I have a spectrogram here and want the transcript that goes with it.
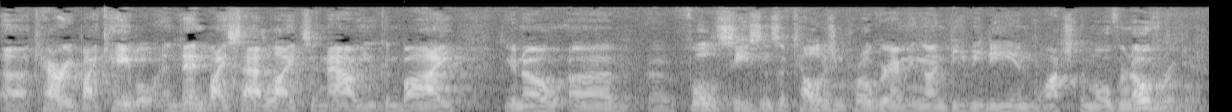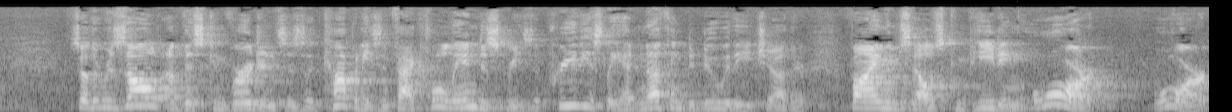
uh, carried by cable and then by satellites, and now you can buy you know, uh, uh, full seasons of television programming on DVD and watch them over and over again. So the result of this convergence is that companies, in fact, whole industries that previously had nothing to do with each other, find themselves competing or, or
